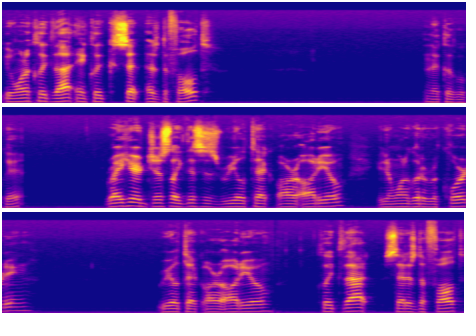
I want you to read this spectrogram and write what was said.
You want to click that and click set as default. And then click OK. Right here, just like this is Realtek R audio, you're going to want to go to recording, Realtek R audio, click that, set as default,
